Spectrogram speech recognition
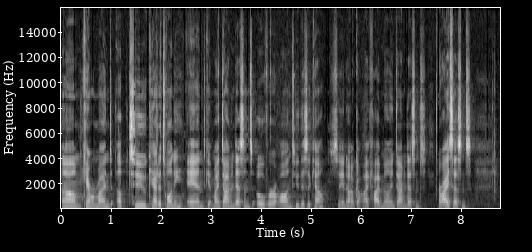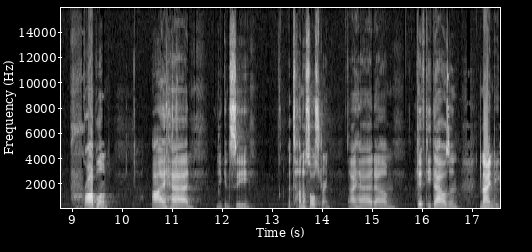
um, Camera Mind up to Cata 20 and get my Diamond Essence over onto this account. So, you know, I've got my 5 million Diamond Essence, or Ice Essence. Problem. I had, you can see, a ton of Soul String. I had um, 50,090.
